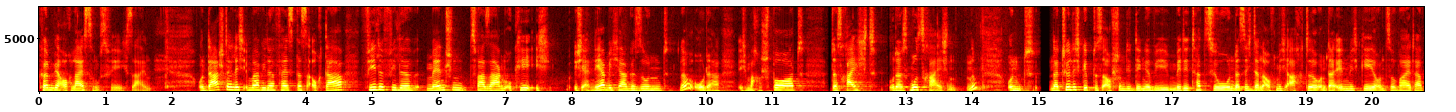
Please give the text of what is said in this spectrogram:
können wir auch leistungsfähig sein. Und da stelle ich immer wieder fest, dass auch da viele, viele Menschen zwar sagen, okay, ich, ich ernähre mich ja gesund ne, oder ich mache Sport, das reicht oder es muss reichen. Ne? Und natürlich gibt es auch schon die Dinge wie Meditation, dass ich dann auf mich achte und da in mich gehe und so weiter.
